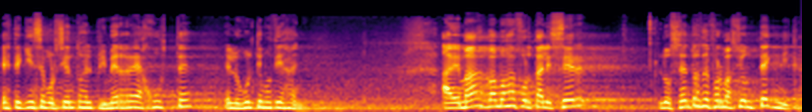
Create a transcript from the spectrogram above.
Este 15% es el primer reajuste en los últimos 10 años. Además, vamos a fortalecer los centros de formación técnica.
